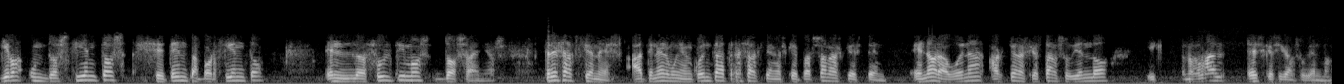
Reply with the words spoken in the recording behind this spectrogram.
lleva un 270% en los últimos dos años. Tres acciones a tener muy en cuenta, tres acciones que personas que estén enhorabuena, acciones que están subiendo y lo normal es que sigan subiendo.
